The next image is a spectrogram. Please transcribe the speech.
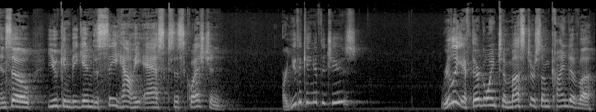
And so you can begin to see how he asks this question Are you the king of the Jews? Really, if they're going to muster some kind of a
